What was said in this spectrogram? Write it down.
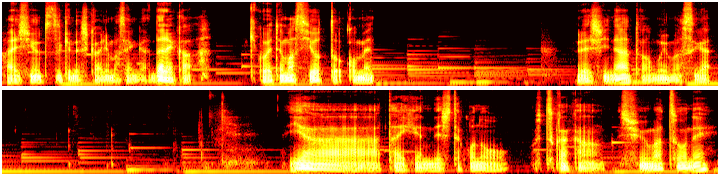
配信を続けるしかありませんが誰か聞こえてますよとコメント。嬉しいなとは思いますがいやー大変でした。この2日間週末をね、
